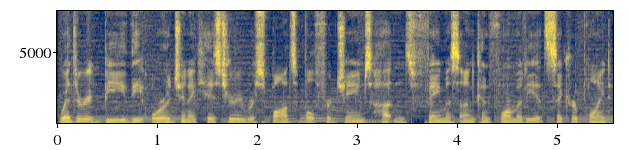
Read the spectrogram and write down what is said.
Whether it be the orogenic history responsible for James Hutton's famous unconformity at Siccar Point,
